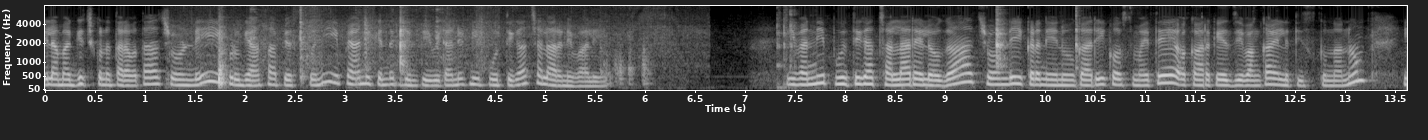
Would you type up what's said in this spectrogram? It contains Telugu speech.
ఇలా మగ్గించుకున్న తర్వాత చూడండి ఇప్పుడు గ్యాస్ ఆపేసుకొని ఈ ప్యాన్ని కిందకి దింపి వీటన్నిటిని పూర్తిగా చల్లారనివ్వాలి. ఇవన్నీ పూర్తిగా చల్లారేలోగా చూడండి ఇక్కడ నేను కర్రీ కోసం అయితే ఒక అర కేజీ వంకాయలు తీసుకున్నాను.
